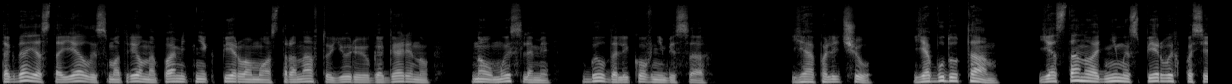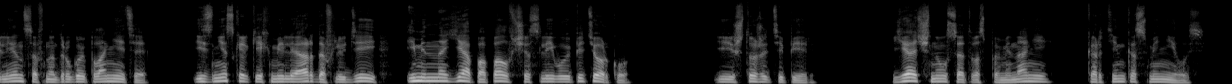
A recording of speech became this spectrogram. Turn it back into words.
Тогда я стоял и смотрел на памятник первому астронавту Юрию Гагарину, но мыслями был далеко в небесах. Я полечу. Я буду там. Я стану одним из первых поселенцев на другой планете. Из нескольких миллиардов людей именно я попал в счастливую пятерку. И что же теперь? Я очнулся от воспоминаний, картинка сменилась.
